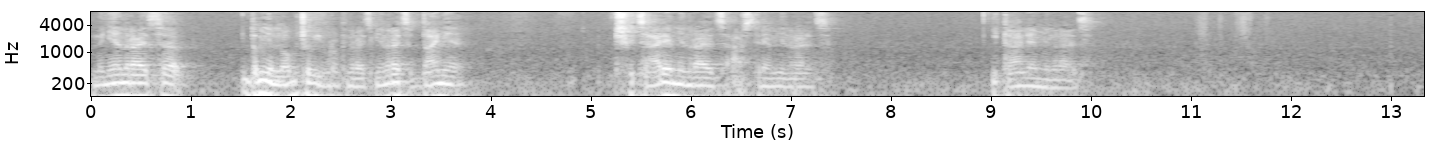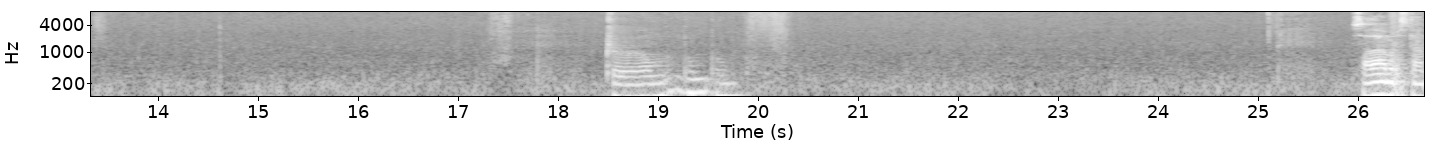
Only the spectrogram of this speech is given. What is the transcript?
Мне нравится, да мне много чего в Европе нравится. Мне нравится Дания, Швейцария мне нравится, Австрия мне нравится, Италия мне нравится. Салам, Рустам.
